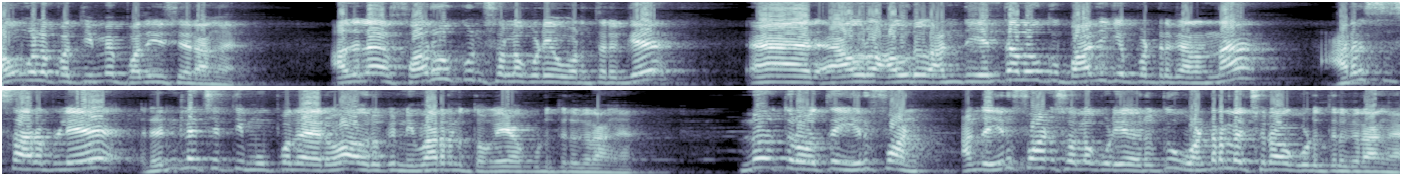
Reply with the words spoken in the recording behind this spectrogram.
அவங்கள பத்தியுமே பதிவு செய்கிறாங்க அதுல ஃபரூக்குன்னு சொல்லக்கூடிய ஒருத்தருக்கு அவர் அவர் அந்த எந்த அளவுக்கு பாதிக்கப்பட்டிருக்காருன்னா அரசு சார்பிலேயே ரெண்டு லட்சத்தி முப்பதாயிரம் ரூபாய் அவருக்கு நிவாரண தொகையாக கொடுத்துருக்காங்க இன்னொருத்தர் ஒருத்தர் இர்ஃபான். அந்த இர்ஃபான் சொல்லக்கூடியவருக்கு ஒன்றரை லட்ச ரூபா கொடுத்துருக்காங்க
